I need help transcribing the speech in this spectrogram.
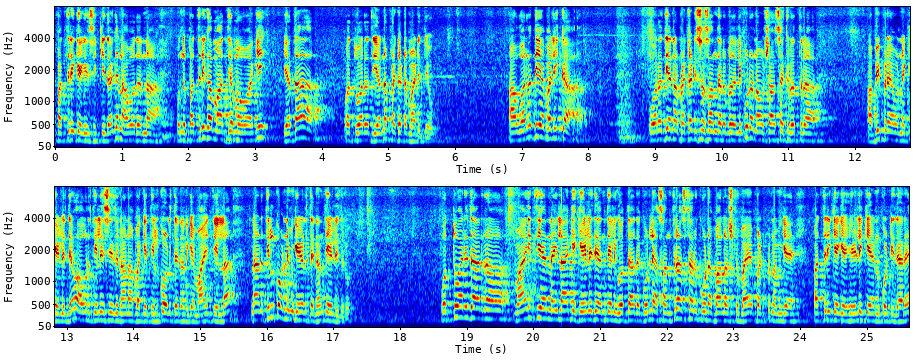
ಪತ್ರಿಕೆಗೆ ಸಿಕ್ಕಿದಾಗ ನಾವು ಅದನ್ನು ಒಂದು ಪತ್ರಿಕಾ ಮಾಧ್ಯಮವಾಗಿ ಯಥಾವತ್ ವರದಿಯನ್ನು ಪ್ರಕಟ ಮಾಡಿದ್ದೆವು. ಆ ವರದಿಯ ಬಳಿಕ ವರದಿಯನ್ನು ಪ್ರಕಟಿಸುವ ಸಂದರ್ಭದಲ್ಲಿ ಕೂಡ ನಾವು ಶಾಸಕರ ಹತ್ರ ಅಭಿಪ್ರಾಯವನ್ನು ಕೇಳಿದ್ದೆವು. ಅವರು ತಿಳಿಸಿದ್ರು, ನಾನು ಆ ಬಗ್ಗೆ ತಿಳ್ಕೊಳ್ತೇನೆ ನನಗೆ ಮಾಹಿತಿ ಇಲ್ಲ. ನಾನು ತಿಳ್ಕೊಂಡು ನಿಮಗೆ ಹೇಳ್ತೇನೆ ಅಂತ ಹೇಳಿದರು. ಒತ್ತುವರಿದಾರರ ಮಾಹಿತಿಯನ್ನು ಇಲಾಖೆ ಕೇಳಿದೆ ಅಂತೇಳಿ ಗೊತ್ತಾದ ಕೂಡಲೇ ಆ ಸಂತ್ರಸ್ತರು ಕೂಡ ಭಾಳಷ್ಟು ಭಯಪಟ್ಟು ನಮಗೆ ಪತ್ರಿಕೆಗೆ ಹೇಳಿಕೆಯನ್ನು ಕೊಟ್ಟಿದ್ದಾರೆ.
